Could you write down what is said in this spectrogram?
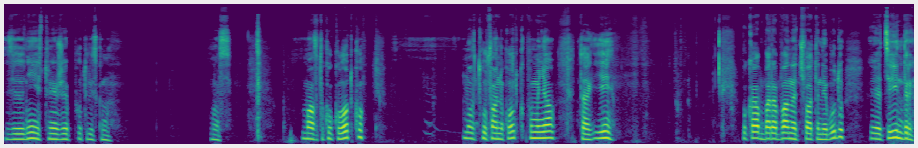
з однієї сторони вже потріскано. Ось. Мав таку колодку. Мав таку файну колодку поміняв. Так, і поки барабани чвати не буду. Е, Циліндр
